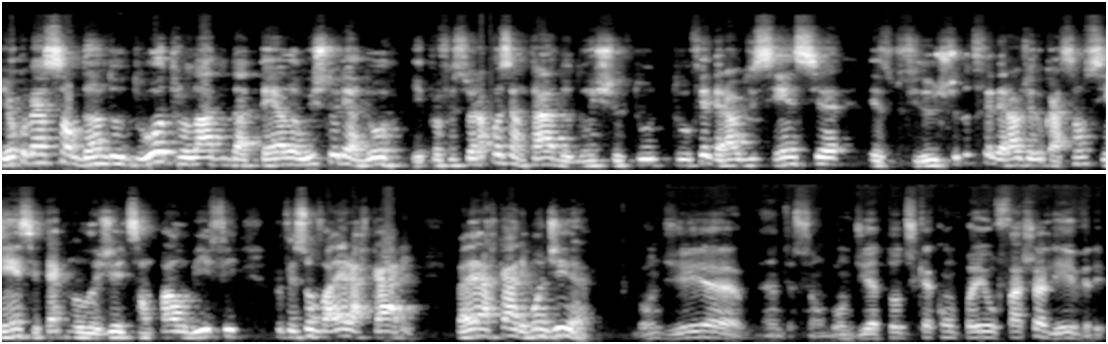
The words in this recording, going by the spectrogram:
Eu começo saudando do outro lado da tela o historiador e professor aposentado do Instituto Federal de Ciência, do Instituto Federal de Educação, Ciência e Tecnologia de São Paulo, IFE, professor Valério Arcari. Valério Arcari, bom dia. Bom dia, Anderson. Bom dia a todos que acompanham o Faixa Livre.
